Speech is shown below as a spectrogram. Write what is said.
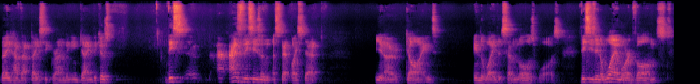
they'd have that basic grounding in game. Because this, as this isn't a step by step, you know, guide in the way that Seven Laws was, this is in a way a more advanced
